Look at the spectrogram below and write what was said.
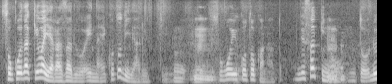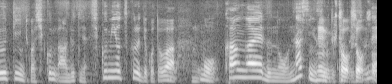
そこだけはやらざるを得ないことでやるっていう。うんそういうことかなと。でさっきの、うんうんとルーティンとか仕組みあルーティンじゃない仕組みを作るってことは、もう考えるのをなしにするってことですよね。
